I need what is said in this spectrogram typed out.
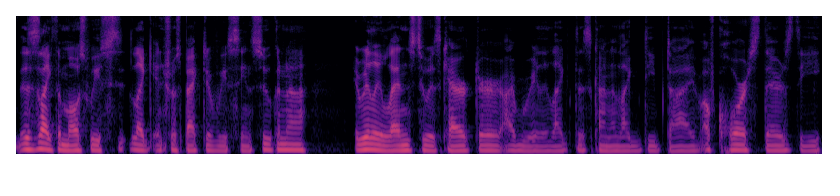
This is like the most we've like introspective we've seen Sukuna. It really lends to his character. I really like this kind of like deep dive. Of course, there's the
